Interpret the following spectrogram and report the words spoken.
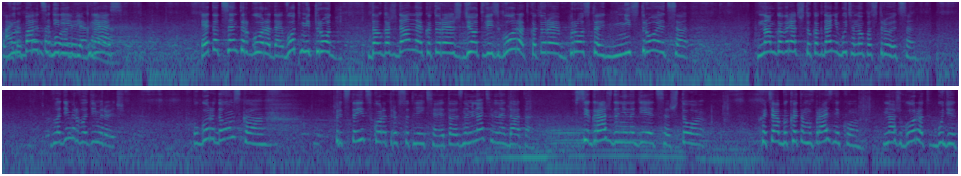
А Вырубаются деревья, грязь. Это центр города. Вот метро долгожданное, которое ждет весь город, которое просто не строится. Нам говорят, что когда-нибудь оно построится. Владимир Владимирович, у города Омска предстоит скоро 300-летие. Это знаменательная дата. Все граждане надеются, что хотя бы к этому празднику наш город будет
